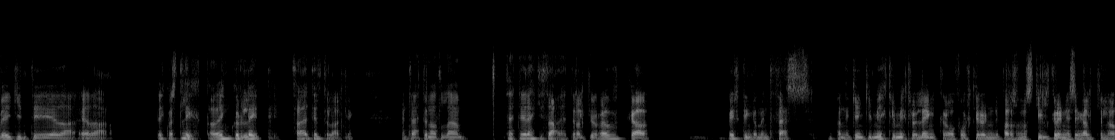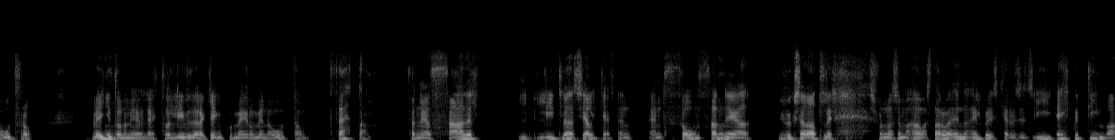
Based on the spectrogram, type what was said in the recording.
veikindi eða, eða eitthvað slikt að einhverju leiti. Það er tildulega algengt. En þetta er náttúrulega, þetta er ekki það. Þetta er algjör öfga byrtingamind þess. Þannig gengir miklu, miklu lengra og fólk er rauninni bara svona skilgreinir sig algjörlega út frá veikindunum yfirleitt og lífið þeirra gengur meir og minna út á þetta. Þannig að það er líklega sjálfgeft en, en þó þannig að ég hugsa að allir svona sem hafa starfað innan heilbæðiskerfisins í eitthvað tíma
